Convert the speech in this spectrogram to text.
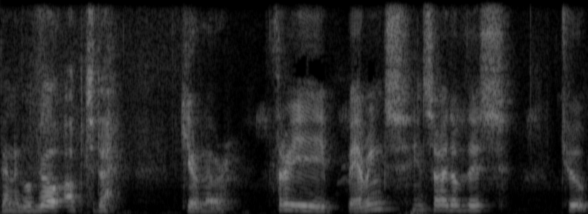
then it will go up to the gear lever. Three bearings inside of this tube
